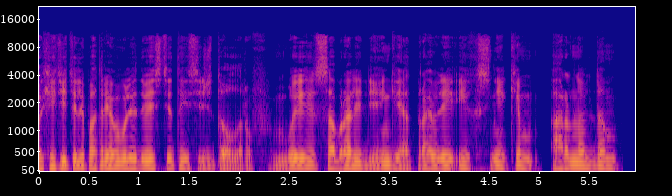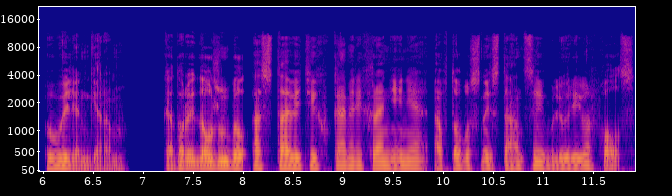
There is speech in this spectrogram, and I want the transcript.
Похитители потребовали 200 тысяч долларов. Вы собрали деньги и отправили их с неким Арнольдом Уиллингером, который должен был оставить их в камере хранения автобусной станции Блю Ривер Фоллс.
